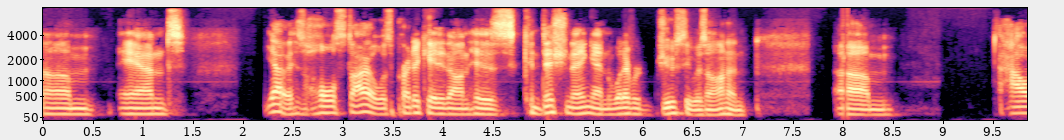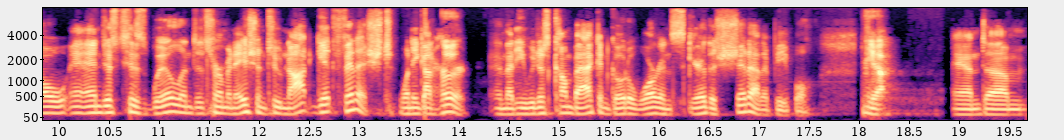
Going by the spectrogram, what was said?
Um, and yeah, his whole style was predicated on his conditioning and whatever juice he was on, and um, how and just his will and determination to not get finished when he got hurt, and that he would just come back and go to war and scare the shit out of people. Yeah. And um,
